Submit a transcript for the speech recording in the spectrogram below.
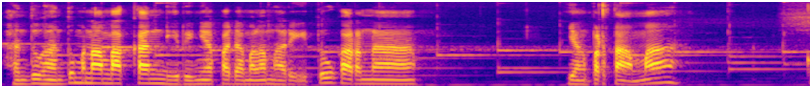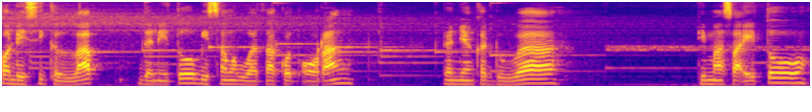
hantu-hantu menampakkan dirinya pada malam hari itu karena yang pertama kondisi gelap dan itu bisa membuat takut orang dan yang kedua di masa itu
